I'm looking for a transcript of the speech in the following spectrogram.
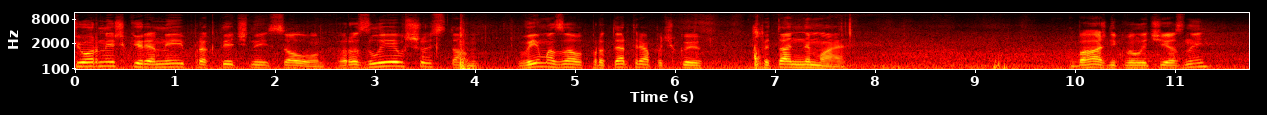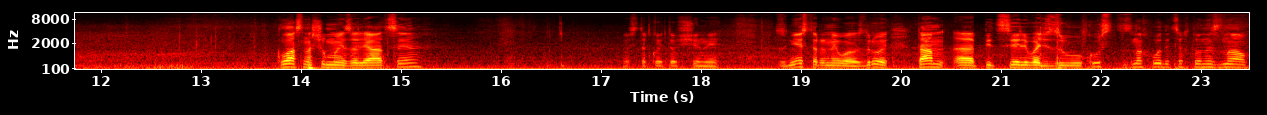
Чорний шкіряний практичний салон. Розлив щось там, вимазав, протер тряпочкою, питань немає. Багажник величезний. Класна шумоізоляція. Ось такої товщини. З однієї сторони, з другої. Там е, підсилювач звуку знаходиться, хто не знав.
